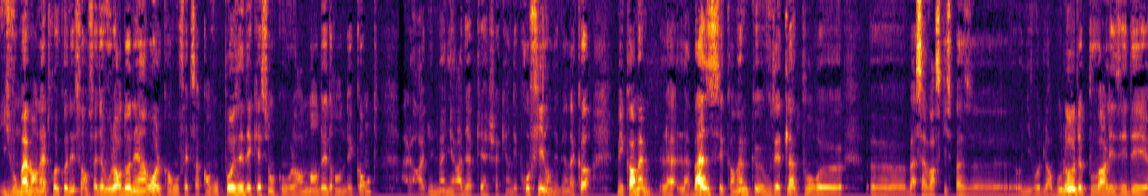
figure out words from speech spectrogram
ils vont même en être reconnaissants. C'est-à-dire vous leur donnez un rôle quand vous faites ça. Quand vous posez des questions, que vous leur demandez de rendre des comptes, alors d'une manière adaptée à chacun des profils, on est bien d'accord, mais quand même, la, base, c'est quand même que vous êtes là pour euh, euh, bah, savoir ce qui se passe euh, au niveau de leur boulot, de pouvoir les aider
